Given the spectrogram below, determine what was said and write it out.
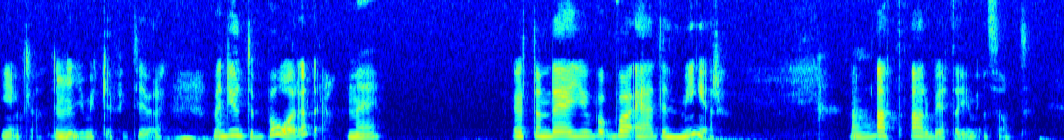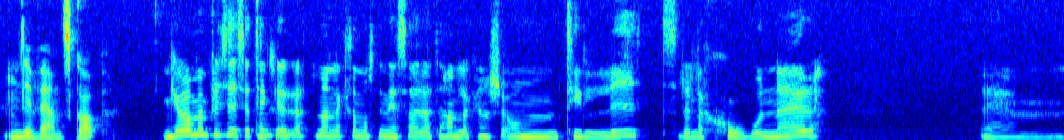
egentligen. Det Mm. blir ju mycket effektivare. Men det är ju inte bara det. Nej. Utan det är ju, vad, vad är det mer? Ja. Att arbeta gemensamt. Mm, Det är vänskap. Ja men precis, jag tänker att man liksom måste ner så här att det handlar kanske om tillit, relationer. ehm,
